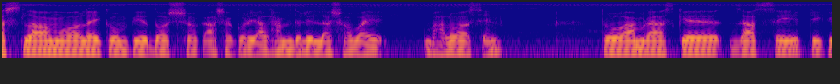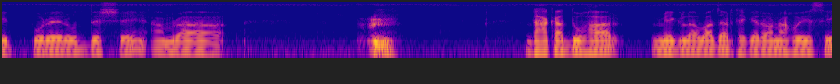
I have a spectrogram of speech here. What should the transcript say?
আসসালামু আলাইকুম, প্রিয় দর্শক। আশা করি আলহামদুলিল্লাহ সবাই ভালো আছেন। তো আমরা আজকে যাচ্ছি টিকিট টিকিটপুরের উদ্দেশ্যে। আমরা ঢাকা দুহার মেঘলা বাজার থেকে রওনা হয়েছি।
